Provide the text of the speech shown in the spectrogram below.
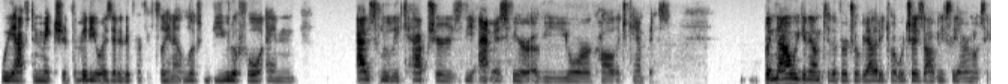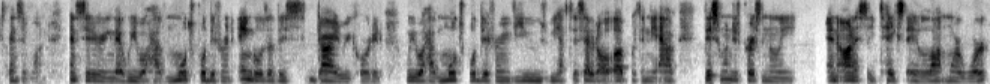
We have to make sure the video is edited perfectly and it looks beautiful and absolutely captures the atmosphere of your college campus. But now we get on to the virtual reality tour, which is obviously our most expensive one, considering that we will have multiple different angles of this guide recorded. We will have multiple different views. We have to set it all up within the app. This one just personally and honestly takes a lot more work,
